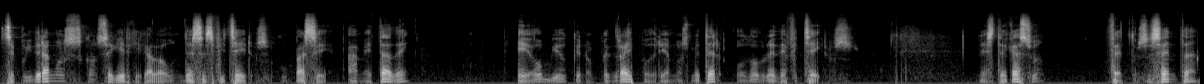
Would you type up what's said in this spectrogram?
Se puideramos conseguir que cada un deses ficheiros ocupase a metade, é obvio que no pendrive poderíamos meter o dobre de ficheiros. Neste caso, 160,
